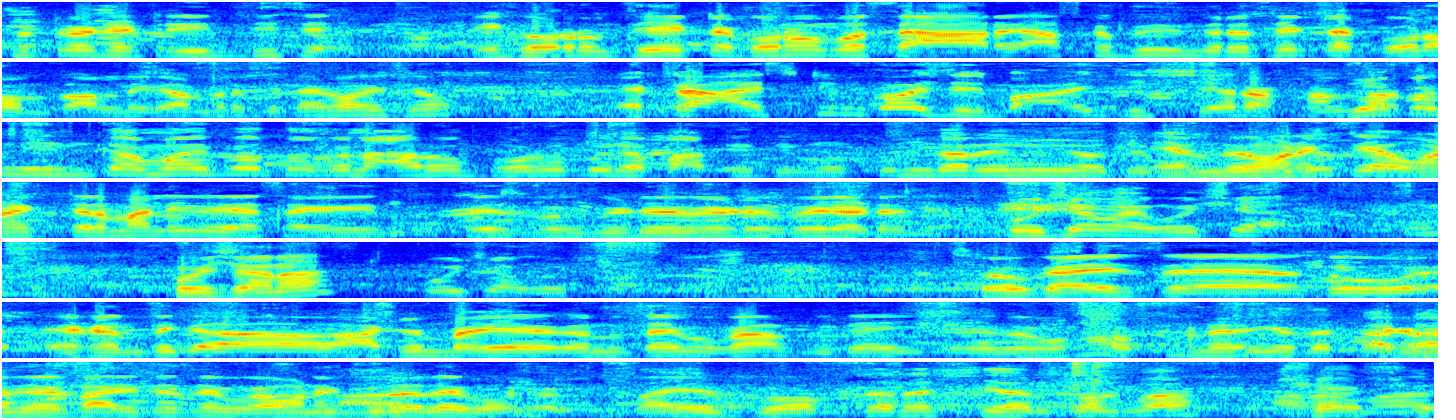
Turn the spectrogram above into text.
ছোট্ট একটা ট্রিট দিছে। এই গরম যে একটা গরম আছে আর আজকে দুই দিন ধরে যে একটা গরম তার লেগে আমরা যেটা খাইছো একটা আইসক্রিম খাইছি ভাই যে সেরা ঠান্ডা যখন ইনকাম হইবে তখন আরও বড় করে পাঠিয়ে দিব তোমরা নিয়েও দিব এমনি অনেকটা অনেকটার মালিক হয়ে আছে কিন্তু ফেসবুক ভিডিও ভিডিও করে এটা পয়সা ভাই পয়সা। পয়সা না? পয়সা পয়সা। তো গাইজ তো এখান থেকে হাকিম ভাই এখানে যাইবো গা বিদায় ভাই বাড়িতে যাব অনেক দূরে যাব ভাইয়ের ব্লগ যারা শেয়ার করবা আমার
